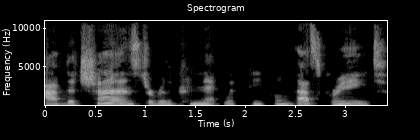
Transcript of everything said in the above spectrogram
have the chance to really connect with people. That's great.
